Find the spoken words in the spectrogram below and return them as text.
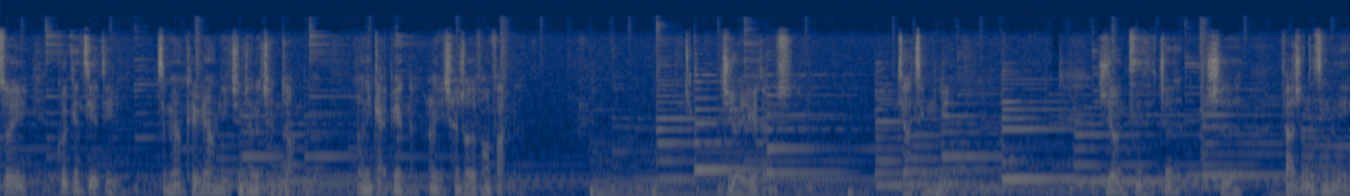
所以归根结底，怎么样可以让你真正的成长呢？让你改变呢？让你成熟的方法呢？只有一个东西，叫经历。只有你自己真实发生的经历，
